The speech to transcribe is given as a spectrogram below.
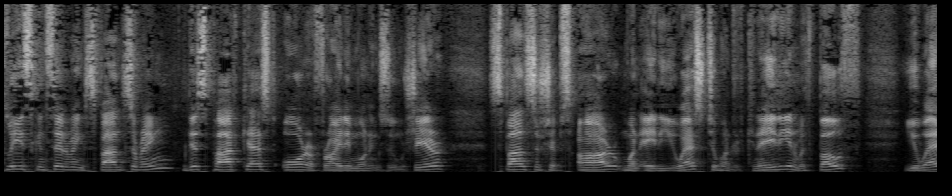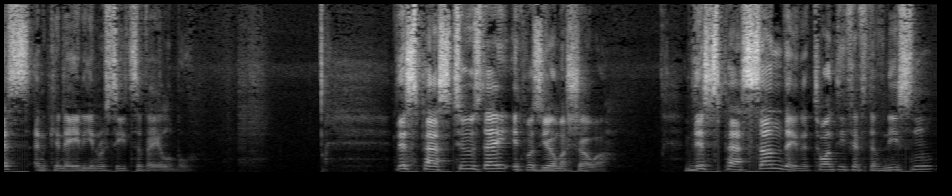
Please considering sponsoring this podcast or a Friday morning Zoom share. Sponsorships are 180 US, 200 Canadian, with both US and Canadian receipts available. This past Tuesday, it was Yom HaShoah. This past Sunday, the 25th of Nisan,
